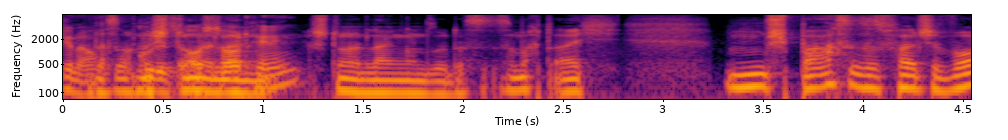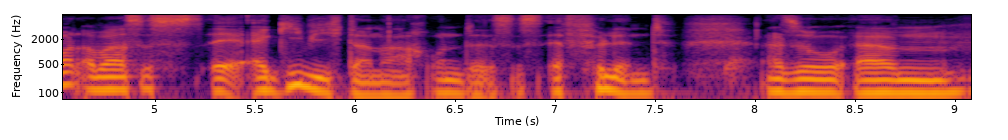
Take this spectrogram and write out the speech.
Genau. Das auch eine Stunde lang. Stunde lang und so. Das, das macht eigentlich. Mh, Spaß ist das falsche Wort, aber es ist äh, ergiebig danach und es ist erfüllend. Also ähm,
